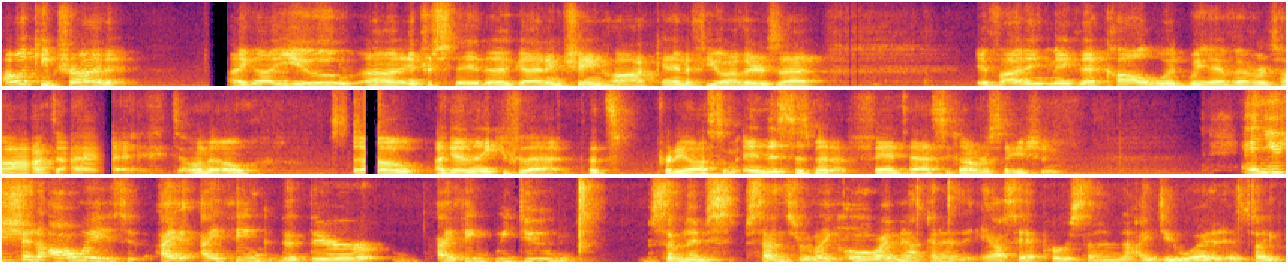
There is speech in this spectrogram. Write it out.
I'm gonna keep trying it. I got you uh, interested, a guy named Shane Hawk, and a few others that. If I didn't make that call, would we have ever talked? I, I don't know. So I gotta thank you for that. That's pretty awesome. And this has been a fantastic conversation. And you should always I, I think that there I think we do sometimes censor like, oh, I'm not gonna ask that person, I do it. It's like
